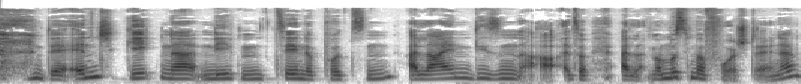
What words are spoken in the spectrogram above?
der Endgegner neben Zähneputzen. Allein diesen, also man muss sich mal vorstellen, ne?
